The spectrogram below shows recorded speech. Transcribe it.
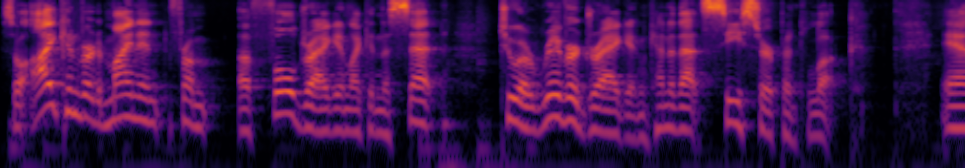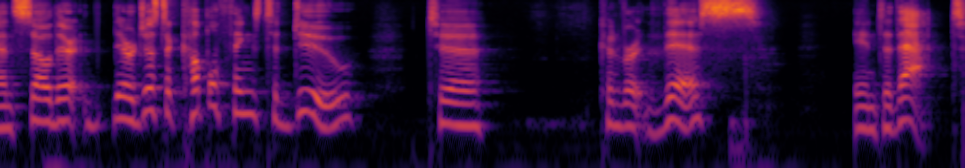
so I converted mine in from a full dragon like in the set to a river dragon, kind of that sea serpent look. And so there there are just a couple things to do to convert this into that.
